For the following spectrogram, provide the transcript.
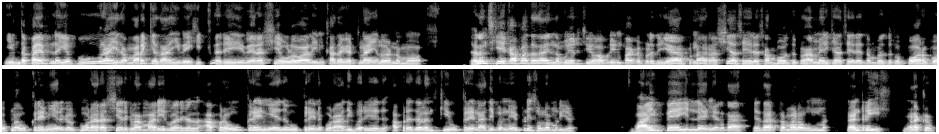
இந்த பயப்பிள்ளைய பூரா இதை மறைக்க தான் இவன் ஹிட்லரு இவன் ரஷ்ய உளவாளின்னு கதை கட்டினாங்களோ என்னமோ. ஜெலன்ஸ்கியை காப்பாற்ற தான் இந்த முயற்சியோ அப்படின்னு பார்க்கப்படுது ஏன் அப்படின்னா ரஷ்யா செய்கிற சம்பவத்துக்கும் அமெரிக்கா செய்கிற சம்பவத்துக்கும் போகிற போக்கில் உக்ரைனியர்கள் பூரா ரஷ்யர்களாக மாறிடுவார்கள். அப்புறம் உக்ரைன் ஏது? உக்ரைனுக்கு ஒரு அதிபர் ஏது? அப்புறம் ஜெலன்ஸ்கி உக்ரைன் அதிபர்னு எப்படி சொல்ல முடியும்? வாய்ப்பே இல்லைங்கிறதா யதார்த்தமான உண்மை. நன்றி. வணக்கம்.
